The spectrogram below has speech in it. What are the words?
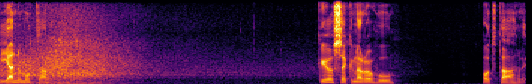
Jan Motal Kiosek na rohu odtáhli.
